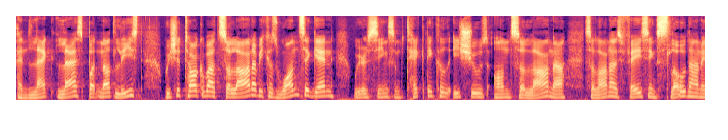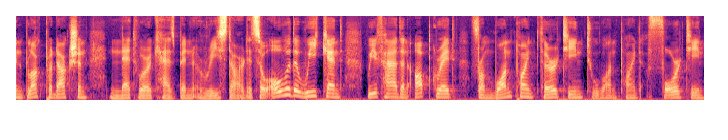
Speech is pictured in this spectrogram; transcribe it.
And last but not least, we should talk about Solana because once again, we are seeing some technical issues on Solana. Solana is facing slowdown in block production. Network has been restarted. So over the weekend, we've had an upgrade from 1.13 to 1.14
